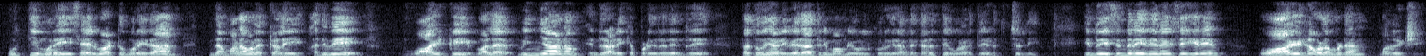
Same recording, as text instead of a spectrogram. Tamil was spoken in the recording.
உத்தி முறை செயல்பாட்டு முறைதான் இந்த மனவளக்கலை. அதுவே வாழ்க்கை வள விஞ்ஞானம் என்று அழைக்கப்படுகிறது என்று தத்துவஞானி வேதாத்திரி மாமணி அவர்கள் கூறுகிற அந்த கருத்தை உங்களிடத்தில் எடுத்துச் சொல்லி இன்றைய சிந்தனையை நிறைவு செய்கிறேன். வாழ்க வளமுடன் மகிழ்ச்சி.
